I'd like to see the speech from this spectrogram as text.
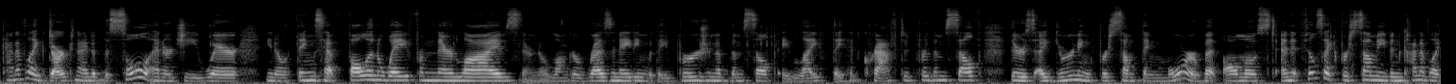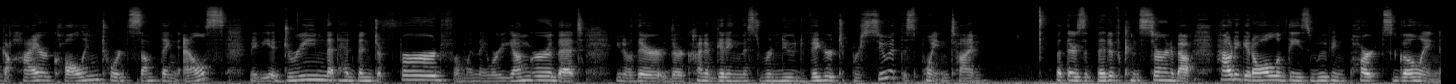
kind of like dark night of the soul energy, where, you know, things have fallen away from their lives. They're no longer resonating with a version of themselves, a life they had crafted for themselves. There's a yearning for something more, but almost, and it feels like for some, even kind of like a higher calling towards something else, maybe a dream that had been deferred from when they were younger that, you know, they're, they're kind of getting this renewed vigor to pursue at this point in time but there's a bit of concern about how to get all of these moving parts going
